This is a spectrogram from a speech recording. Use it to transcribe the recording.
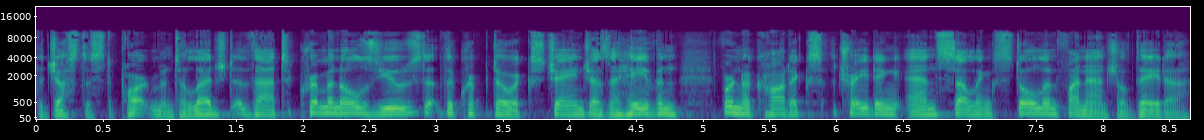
The Justice Department alleged that criminals used the crypto exchange as a haven for narcotics trading and selling stolen financial data.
